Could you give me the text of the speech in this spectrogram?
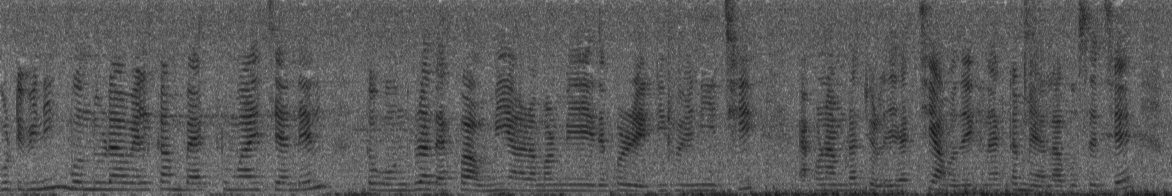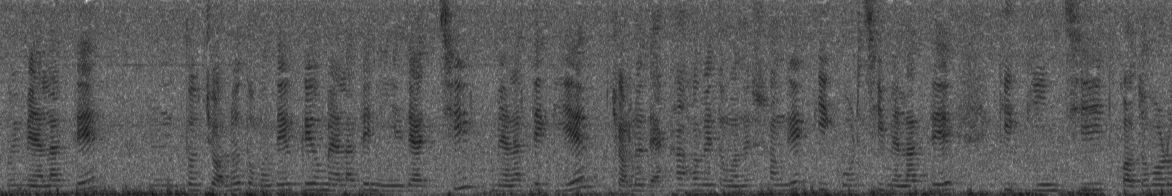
গুড ইভিনিং বন্ধুরা, welcome back to my channel. তো বন্ধুরা, দেখো আমি আর আমার মেয়ে দেখো রেডি হয়ে নিয়েছি। এখন আমরা চলে যাচ্ছি, আমাদের এখানে একটা মেলা বসেছে ওই মেলাতে। তো চলো তোমাদেরকেও মেলাতে নিয়ে যাচ্ছি। মেলাতে গিয়ে চলো দেখা হবে তোমাদের সঙ্গে, কি করছি মেলাতে, কি কিনছি, কত বড়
